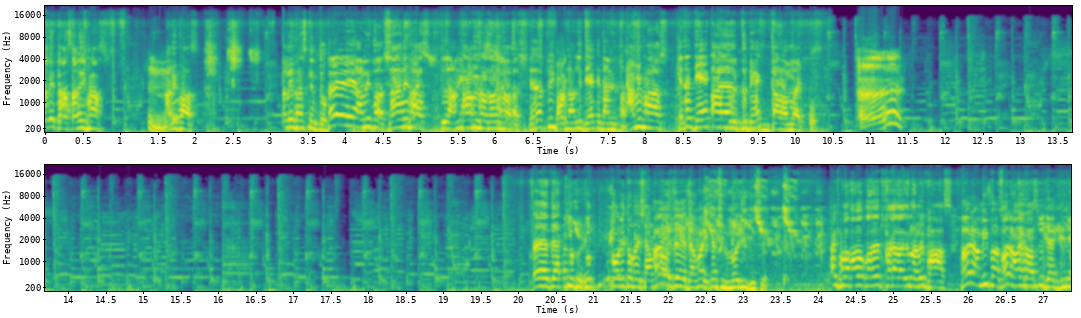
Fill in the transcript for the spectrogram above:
আমি ফাস আমি ফাস আমি ফাস আমি ফাস কিন্তু। এই, আমি ফার্স্ট না, আমি first। আমি আমি first, আমি first। এটা তুই নাহলে দেখ এটা আমি ফার্স্ট আমি ফাস এটা দেখ তুই দেখ। দাঁড়া মাইপো এ দেখ তো- তোরই বেশি আমার এখানে নলি গেছে। কথা ফাঁকা লাগছে না আমি ফাস আরে আমি ফার্স্ট আরে, আমি first। তুই দেখ দিনে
